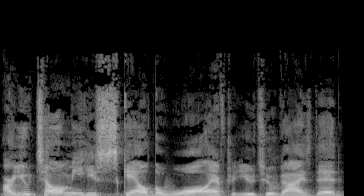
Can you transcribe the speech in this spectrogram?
Are you telling me he scaled the wall after you two guys did?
